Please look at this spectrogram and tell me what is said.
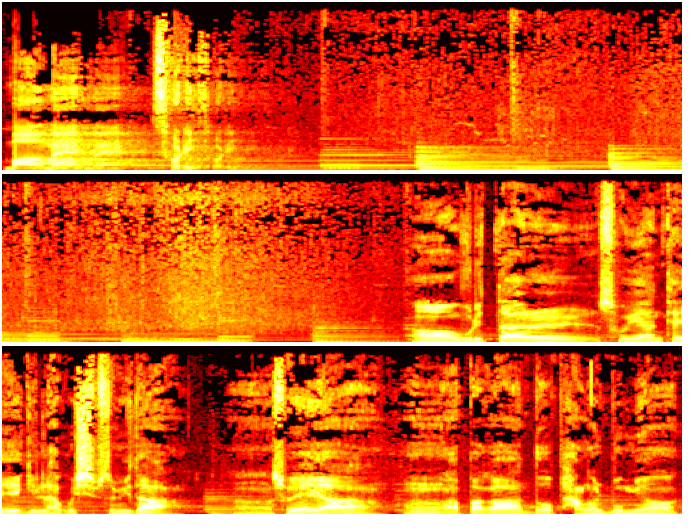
마음의 소리. 어, 우리 딸 소혜한테 얘기를 하고 싶습니다. 어, 소혜야, 어, 아빠가 너 방을 보면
